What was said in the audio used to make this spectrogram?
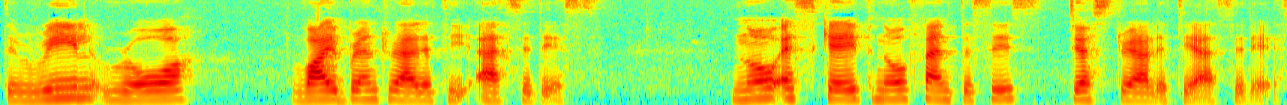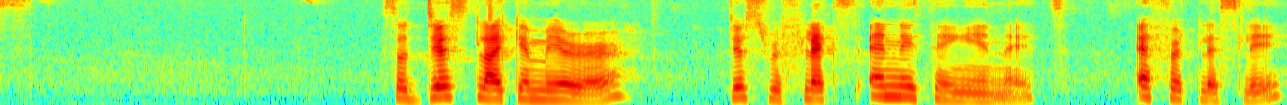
the real raw vibrant reality as it is. No escape, no fantasies, just reality as it is. So just like a mirror, just reflects anything in it effortlessly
